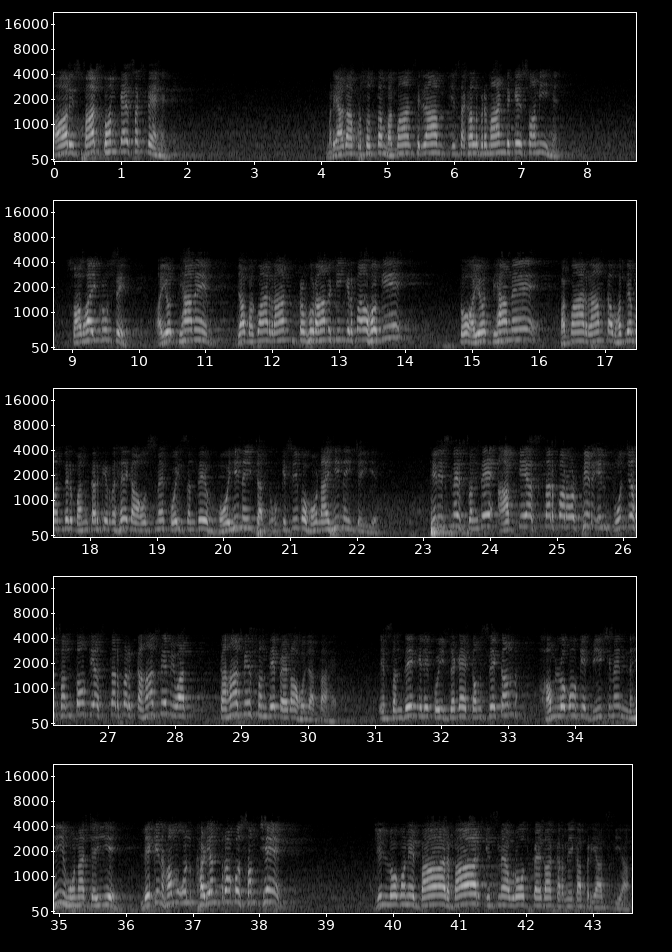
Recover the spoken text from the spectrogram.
और इस बात को हम कह सकते हैं। मर्यादा पुरुषोत्तम भगवान श्री राम इस अखल ब्रह्मांड के स्वामी हैं। स्वाभाविक रूप से अयोध्या में जब भगवान राम प्रभु राम की कृपा होगी तो अयोध्या में भगवान राम का भव्य मंदिर बन करके रहेगा, उसमें कोई संदेह हो ही नहीं चाहता किसी को होना ही नहीं चाहिए। फिर इसमें संदेह आपके स्तर पर और फिर इन पूज्य संतों के स्तर पर कहाँ से विवाद, कहाँ से संदेह पैदा हो जाता है? इस संदेह के लिए कोई जगह कम से कम हम लोगों के बीच में नहीं होना चाहिए, लेकिन हम उन षड्यंत्रों को समझें, जिन लोगों ने बार बार इसमें अवरोध पैदा करने का प्रयास किया।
